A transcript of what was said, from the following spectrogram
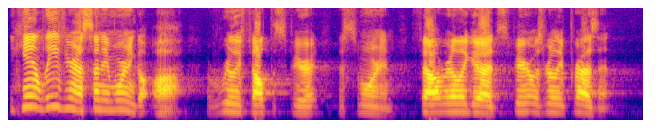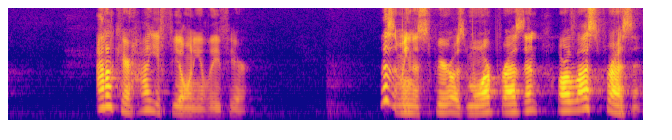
You can't leave here on a Sunday morning and go, oh, I really felt the Spirit this morning. Felt really good. Spirit was really present. I don't care how you feel when you leave here It doesn't mean the Spirit was more present or less present.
